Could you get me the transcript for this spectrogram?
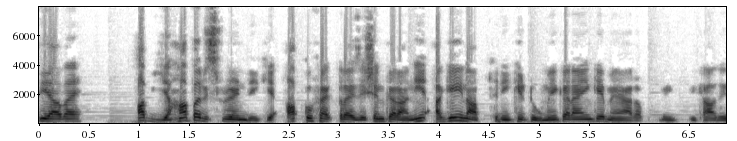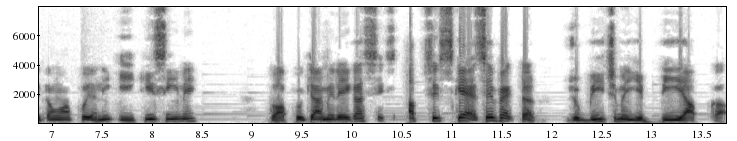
दिया हुआ है। अब यहाँ पर स्टूडेंट देखिए, आपको फैक्टराइजेशन करानी है। अगेन आप थ्री की टू में कराएँगे। मैं यार दिखा देता हूँ आपको, यानी एक ही सी में। तो आपको क्या मिलेगा? सिक्स अब सिक्स के ऐसे फैक्टर जो बीच में ये बी आपका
